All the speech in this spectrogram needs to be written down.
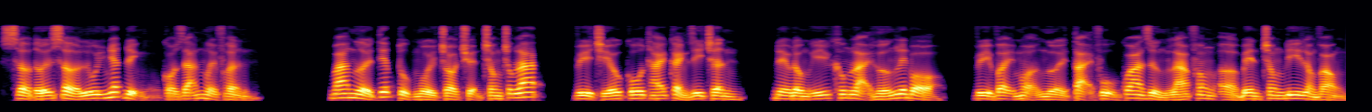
sờ tới sờ lui nhất định có giãn mười phần. Ba người tiếp tục ngồi trò chuyện trong chốc lát, vì chiếu cố thái cảnh di chân, đều đồng ý không lại hướng lên bò, vì vậy mọi người tại phụ qua rừng lá phong ở bên trong đi lòng vòng,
